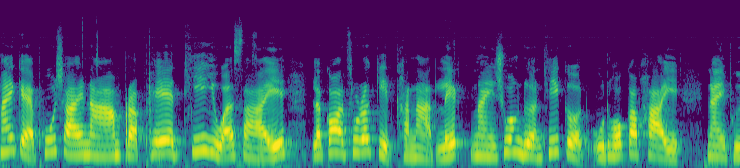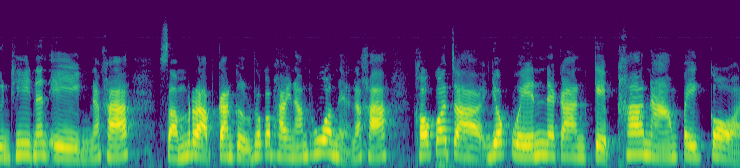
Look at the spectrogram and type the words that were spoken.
ให้แก่ผู้ใช้น้ำประเภทที่อยู่อาศัย แล้วก็ธุรกิจขนาดเล็กในช่วงเดือนที่เกิดอุทกภัยในพื้นที่นั่นเองนะคะสำหรับการเกิดอุทกภัยน้ำท่วมเนี่ยนะคะเขาก็จะยกเว้นในการเก็บค่าน้ำไปก่อน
